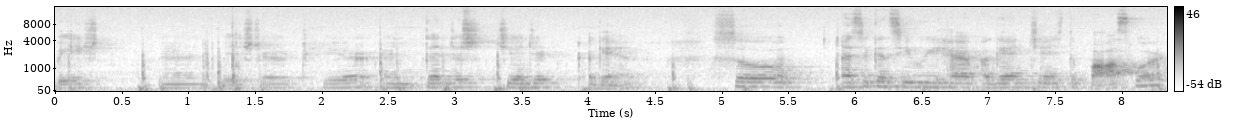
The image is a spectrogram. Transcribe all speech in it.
paste and paste it here and then just change it again. So as you can see we have again changed the password.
